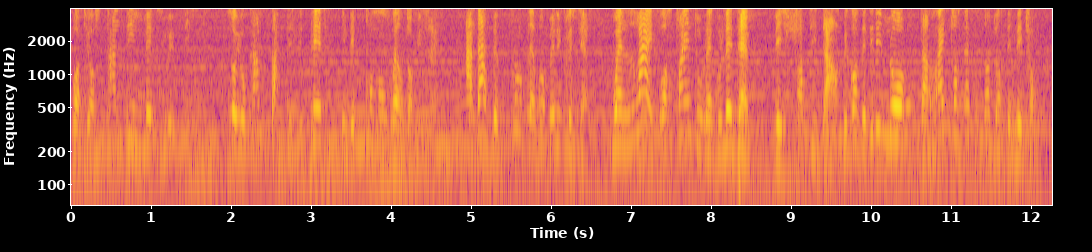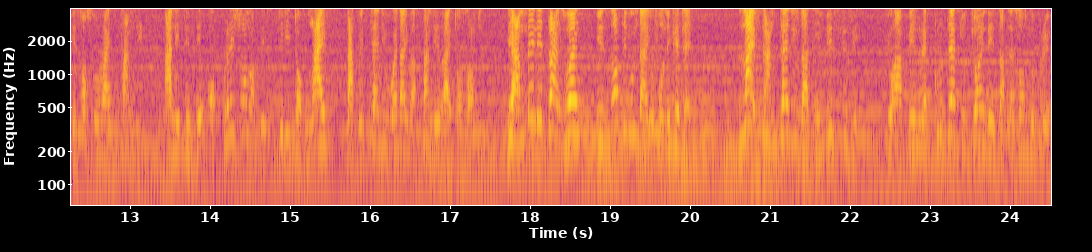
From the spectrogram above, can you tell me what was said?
but your standing makes you a beast. So you can't participate in the commonwealth of Israel. And that's the problem of many Christians. When life was trying to regulate them, they shut it down because they didn't know that righteousness is not just the nature, it's also right standing. And it is the operation of the spirit of life that will tell you whether you are standing right or not. There are many times when it's not even that you fornicated. Life can tell you that in this season, you have been recruited to join the intercessors to pray.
